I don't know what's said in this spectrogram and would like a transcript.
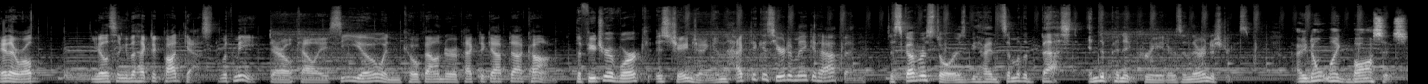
Hey there, world. You're listening to the Hectic Podcast with me, Darryl Kelly, CEO and co founder of HecticApp.com. The future of work is changing, and Hectic is here to make it happen. Discover stories behind some of the best independent creators in their industries. I don't like bosses.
